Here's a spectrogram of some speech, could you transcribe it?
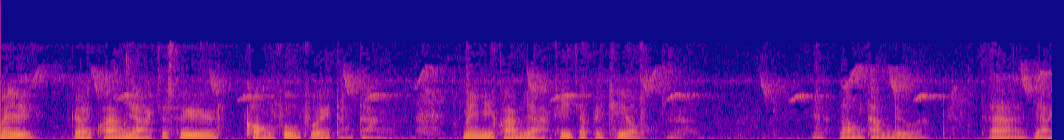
ไม่เกิดความอยากจะซื้อของฟุ่มเฟือยต่างๆ ไม่มีความอยากที่จะไปเที่ยว ลองทำดู ถ้าอยาก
